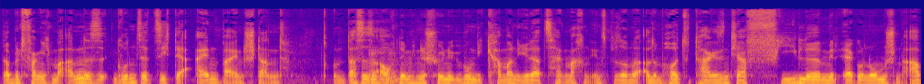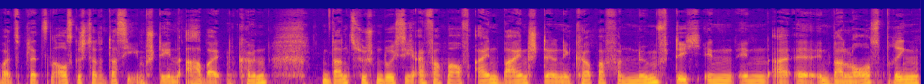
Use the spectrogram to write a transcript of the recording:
Damit fange ich mal an. Das ist grundsätzlich der Einbeinstand. Und das ist mhm. auch nämlich eine schöne Übung, die kann man jederzeit machen. Insbesondere, also heutzutage sind ja viele mit ergonomischen Arbeitsplätzen ausgestattet, dass sie im Stehen arbeiten können. Und dann zwischendurch sich einfach mal auf ein Bein stellen, den Körper vernünftig in, in, äh, in Balance bringen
